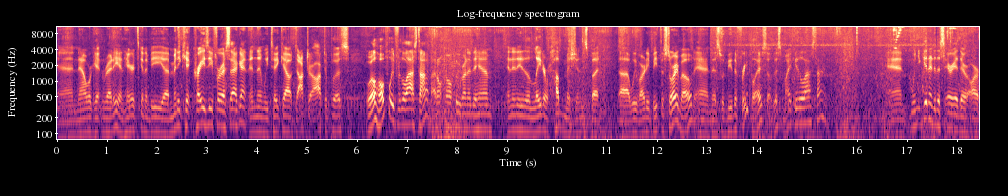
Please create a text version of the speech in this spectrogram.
And now we're getting ready. And here it's to be uh, mini kit crazy for a second. And then we take out Dr. Octopus. Well, hopefully for the last time. I don't know if we run into him in any of the later hub missions. But uh, we've already beat the story mode. And this would be the free play. So this might be the last time. And when you get into this area, there are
